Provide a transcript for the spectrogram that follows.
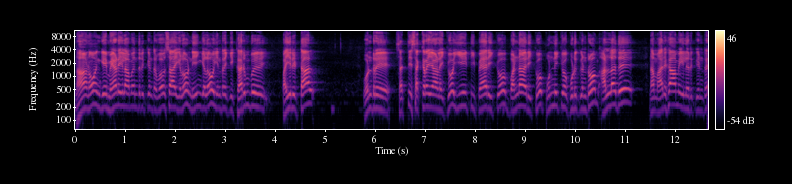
நானோ இங்கே மேடையில் அமர்ந்திருக்கின்ற விவசாயிகளோ நீங்களோ இன்றைக்கு கரும்பு பயிரிட்டால் ஒன்று சக்தி சர்க்கரை ஆலைக்கோ பேரிக்கோ பண்ணாரிக்கோ பொன்னிக்கோ கொடுக்கின்றோம் அல்லது நம் அருகாமையில் இருக்கின்ற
